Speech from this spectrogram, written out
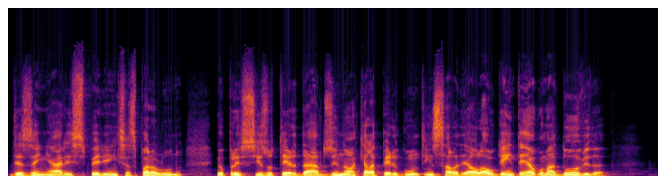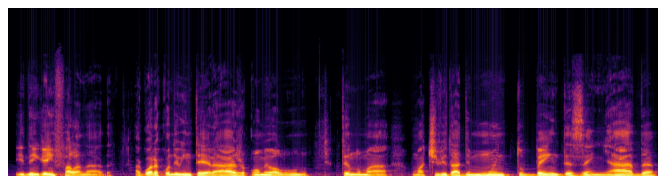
desenhar experiências para o aluno. Eu preciso ter dados e não aquela pergunta em sala de aula: alguém tem alguma dúvida? E ninguém fala nada. Agora, quando eu interajo com o meu aluno, tendo uma, uma atividade muito bem desenhada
